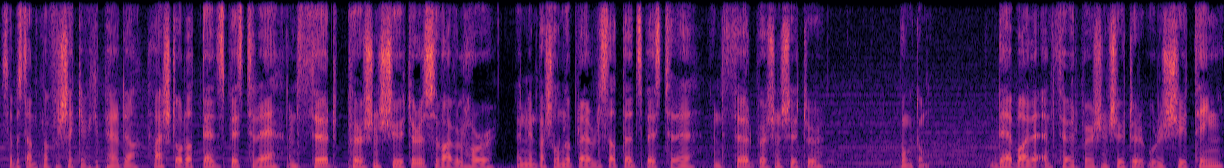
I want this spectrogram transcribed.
Så jeg bestemte meg for å sjekke Wikipedia. Her står det at Dead Space 3 er en third person shooter survival horror. Men min personlige opplevelse er at Dead Space 3 er en third person shooter. Punktum. Det er bare en third person shooter hvor du skyter ting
